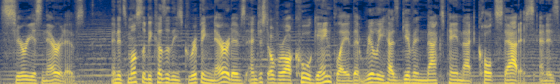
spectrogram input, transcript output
serious narratives. And it's mostly because of these gripping narratives and just overall cool gameplay that really has given Max Payne that cult status and is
